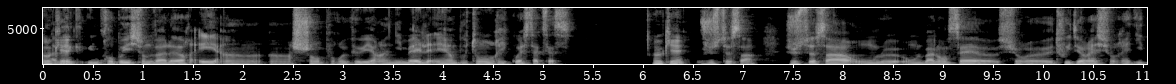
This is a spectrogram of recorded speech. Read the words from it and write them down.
Avec une proposition de valeur et un, un champ pour recueillir un email et un bouton request access. Ok. Juste ça. Juste ça, on le, on le balançait euh, sur euh, Twitter et sur Reddit.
